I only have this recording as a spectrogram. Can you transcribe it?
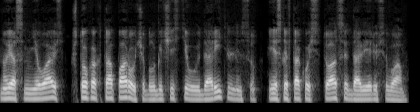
но я сомневаюсь, что как-то опорочу благочестивую дарительницу, если в такой ситуации доверюсь вам.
